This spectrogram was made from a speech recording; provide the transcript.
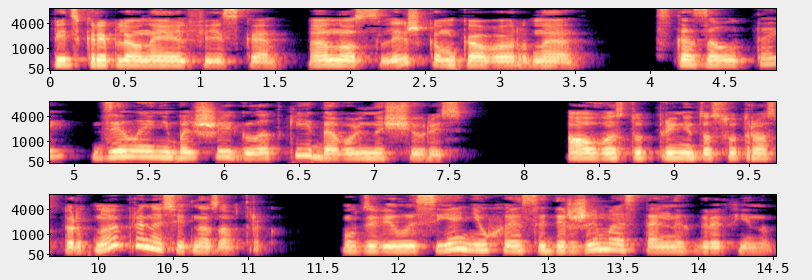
пить крепленное эльфийское. Оно слишком коварное», — сказал Тай, делая небольшие глотки и довольно щурясь. «А у вас тут принято с утра спиртное приносить на завтрак?» — удивилась я, нюхая содержимое стальных графинов.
